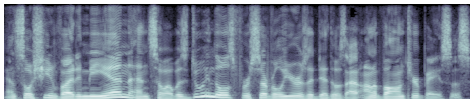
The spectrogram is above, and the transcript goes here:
And so she invited me in and so I was doing those for several years. I did those on a volunteer basis.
